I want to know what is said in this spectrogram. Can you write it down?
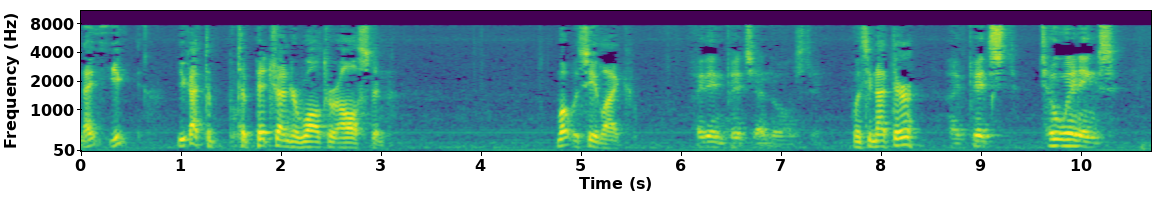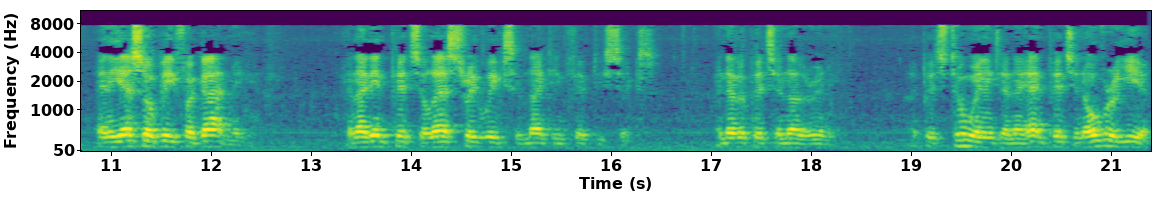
Now, you, you got to, to pitch under Walter Alston. What was he like? I didn't pitch under Alston. Was he not there? I pitched two innings, and the SOB forgot me. And I didn't pitch the last three weeks of 1956. I never pitched another inning. I pitched two innings, and I hadn't pitched in over a year.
